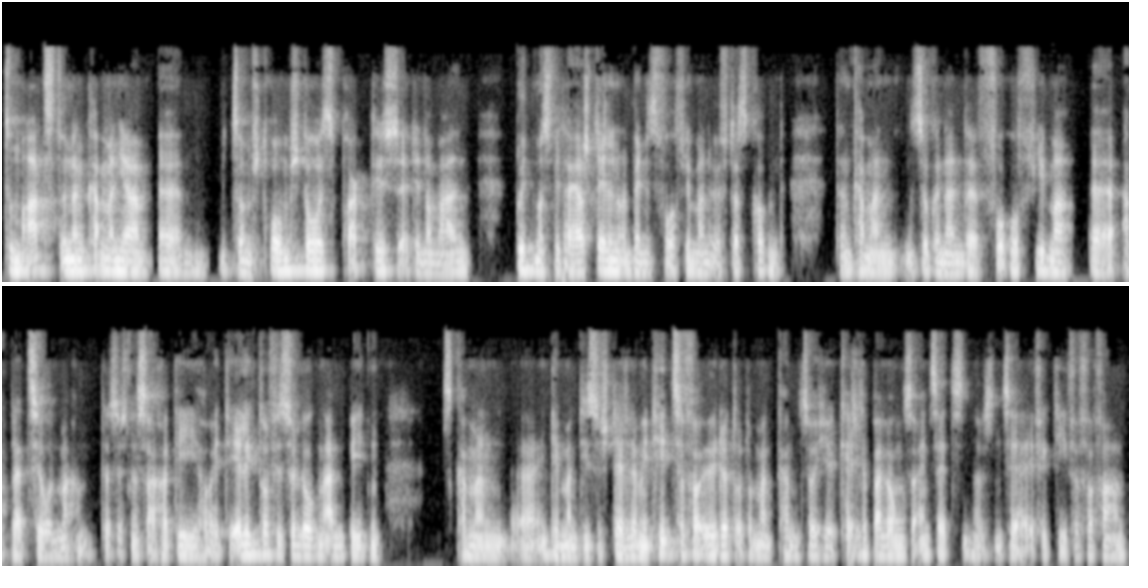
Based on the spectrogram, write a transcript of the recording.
zum Arzt und dann kann man ja äh, mit so einem Stromstoß praktisch äh, den normalen Rhythmus wiederherstellen und wenn das Vorflimmern öfters kommt, dann kann man eine sogenannte Vorhofflimmer-Ablation äh, machen. Das ist eine Sache, die heute Elektrophysiologen anbieten. Das kann man, äh, indem man diese Stelle mit Hitze verödet oder man kann solche Kälteballons einsetzen. Das ist ein sehr effektives Verfahren,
